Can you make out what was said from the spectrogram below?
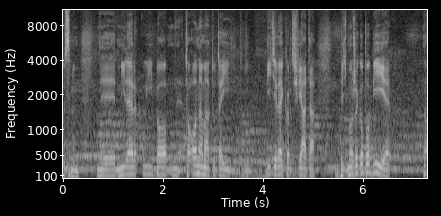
ósmym. Y, Miller Uibo, to ona ma tutaj bić rekord świata. Być może go pobije. No,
